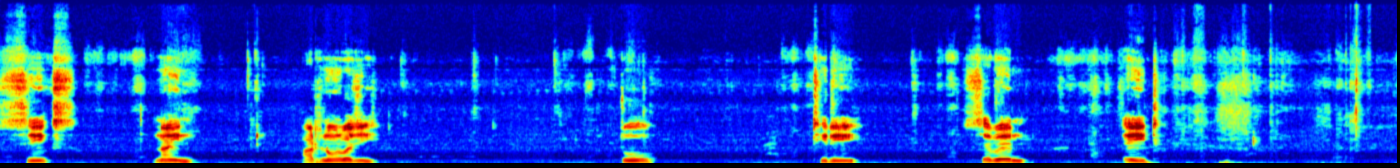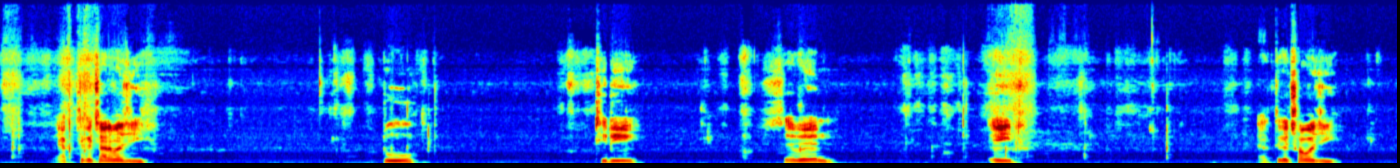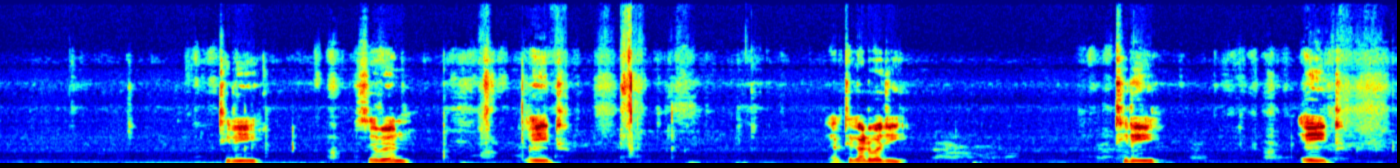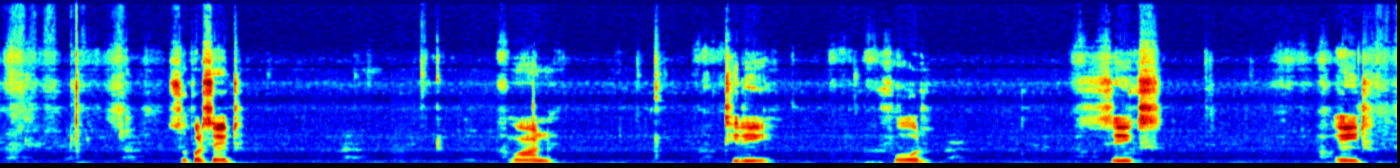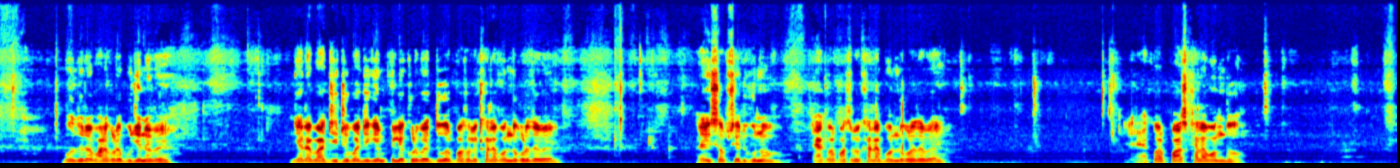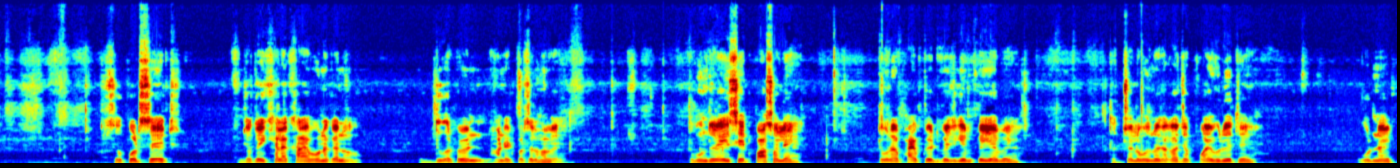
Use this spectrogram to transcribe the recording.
six, nine. আট নম্বর বাজি। Two, three, seven, eight. এক থেকে চার বাজি। Two, three, seven, eight. এক থেকে ছ বাজি। Three, seven, eight. এক থেকে আট বাজি। Three, eight. Super set one three four six eight বন্ধুরা ভালো করে বুঝে নেবে। যারা বাজি টু বাজি গেম প্লে করবে, দুবার পাস হলে খেলা বন্ধ করে দেবে। আর এই সব সেটগুলো একবার পাস হলে খেলা বন্ধ করে দেবে। একবার পাস খেলা বন্ধ। সুপার সেট যতই খেলা খারাপ হোক না কেন, দুবার পেমেন্ট হান্ড্রেড পার্সেন্ট হবে। তো বন্ধুরা এই সেট পাস হলে তোমরা ফাইভ টু এইট বাজি গেম পেয়ে যাবে তো চলো বন্ধুরা দেখা হচ্ছে পরের ভিডিওতে গুড নাইট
